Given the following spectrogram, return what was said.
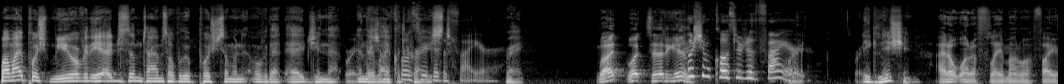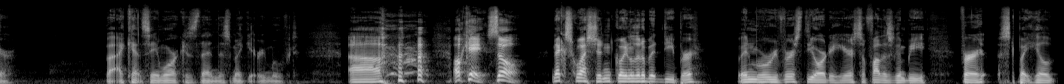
well, it might push me over the edge sometimes. Hopefully, it'll push someone over that edge in that Right. in their Push 'em life with closer Christ. to the fire. right. What? What? Say that again. Push them closer to the fire. Right. Ignition. I don't want to flame on a fire, but I can't say more because then this might get removed. Uh, okay, so next question, going a little bit deeper, and we'll reverse the order here. So Father's going to be first, but he'll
